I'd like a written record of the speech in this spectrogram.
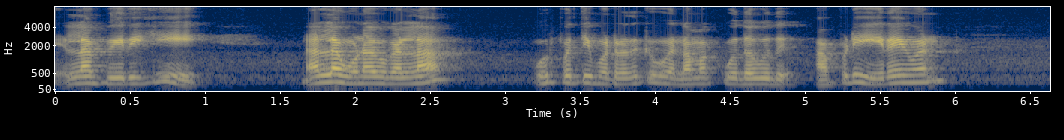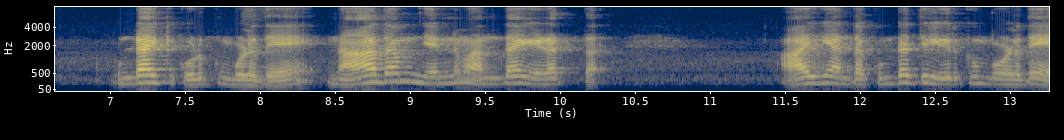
எல்லாம் பெருகி நல்ல உணவுகள்லாம் உற்பத்தி பண்ணுறதுக்கு நமக்கு உதவுது. அப்படி இறைவன் உண்டாக்கி கொடுக்கும் பொழுதே நாதம் என்னும் அந்த இடத்தை ஆகி அந்த குண்டத்தில் இருக்கும் பொழுதே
